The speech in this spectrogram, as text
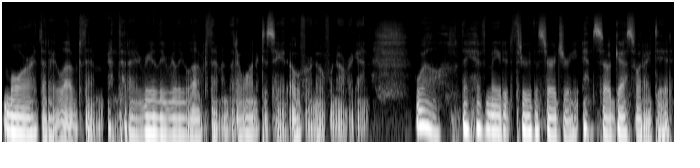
more that I loved them and that I really, really loved them and that I wanted to say it over and over and over again. Well, they have made it through the surgery. And so guess what I did?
